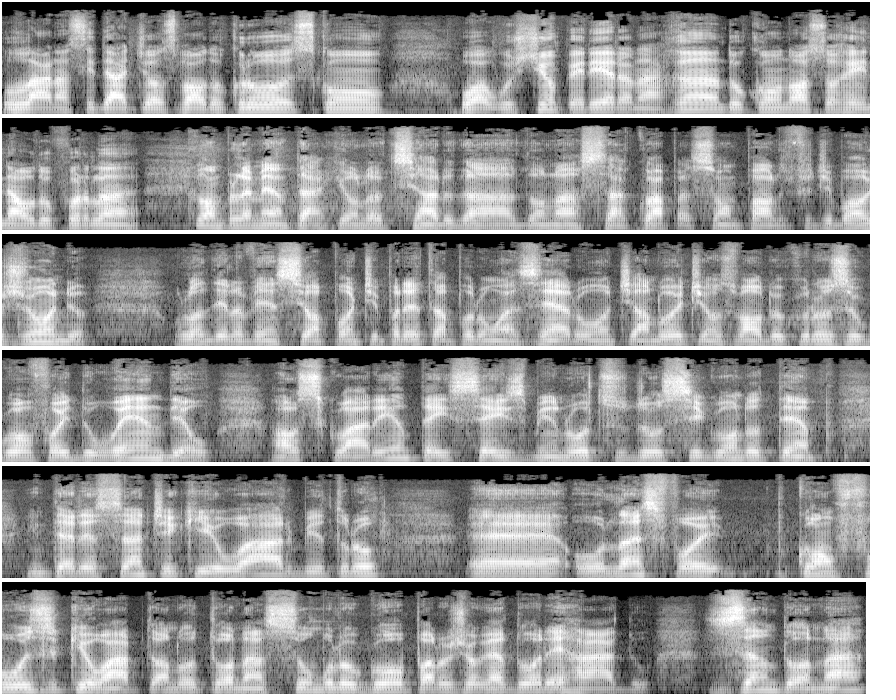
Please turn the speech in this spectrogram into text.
lá na cidade de Oswaldo Cruz, com o Augustinho Pereira narrando, com o nosso Reinaldo Furlan. Complementar aqui o noticiário da, da nossa Copa São Paulo de Futebol Júnior. O Londrina venceu a Ponte Preta por 1 a 0 ontem à noite em Oswaldo Cruz. O gol foi do Wendel aos 46 minutos do segundo tempo. Interessante que o árbitro, é, o lance foi confuso que o árbitro anotou na súmula o gol para o jogador errado. Zandoná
